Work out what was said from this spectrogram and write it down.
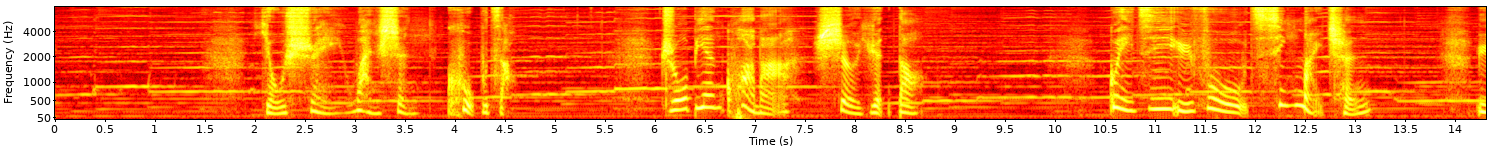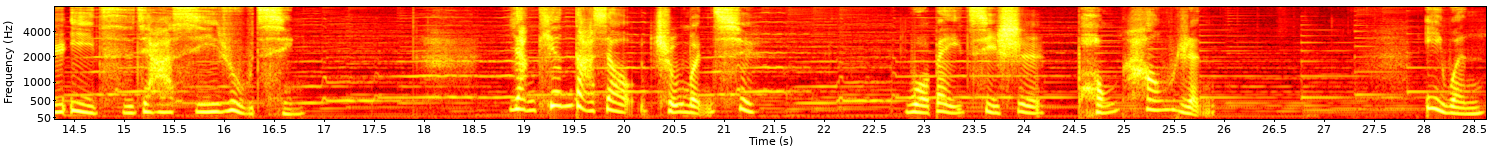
游说万甚苦不早，着鞭跨马涉远道。贵姬渔父亲买臣，余亦辞家西入秦。仰天大笑出门去，我辈岂是蓬蒿人。译文：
